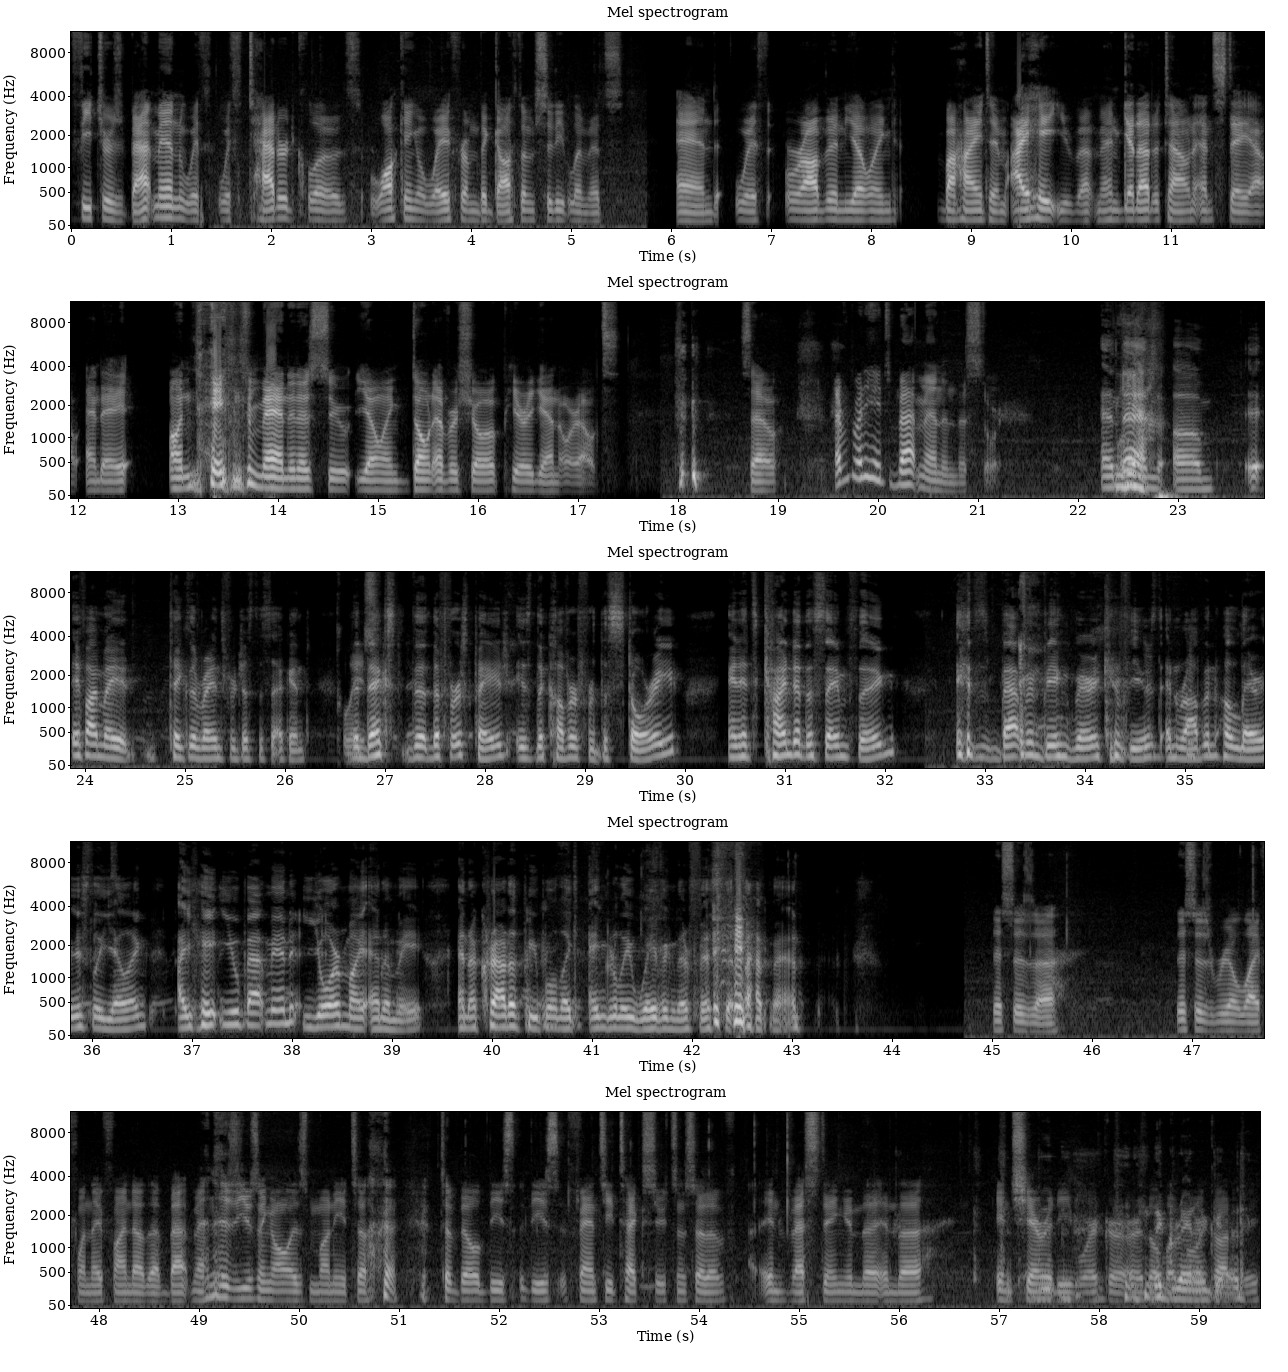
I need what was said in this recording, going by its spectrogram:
features Batman with with tattered clothes walking away from the Gotham City limits and with Robin yelling behind him, "I hate you, Batman. Get out of town and stay out." And a unnamed man in a suit yelling, "Don't ever show up here again or else." so, everybody hates Batman in this story. And Yeah. then, um, if I may take the reins for just a second, Please. the next the the first page is the cover for the story, and it's kind of the same thing. It's Batman being very confused and Robin hilariously yelling, "I hate you, Batman. You're my enemy." And a crowd of people like angrily waving their fists at Batman. this is uh this is real life when they find out that Batman is using all his money to to build these these fancy tech suits instead of investing in the in the in charity work or, or the, The local greater good. economy.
